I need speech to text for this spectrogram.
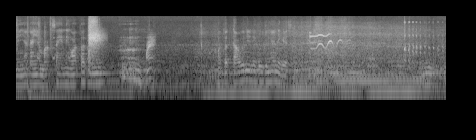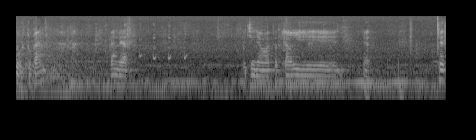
ininya kayaknya maksa ini ngotot ini. Ngotot kawin ini kucingnya nih guys. Hmm, uh tuh kan. Kan lihat. Kucingnya ngotot kawin. Lihat. Cet.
